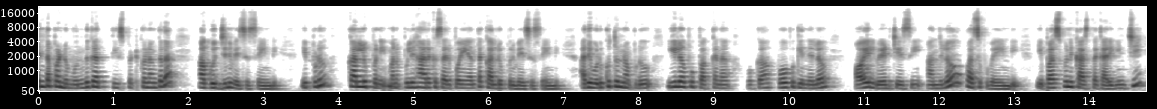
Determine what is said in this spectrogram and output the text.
చింతపండు ముందుగా తీసి పెట్టుకున్నాం కదా ఆ గుజ్జుని వేసేసేయండి. ఇప్పుడు కల్లుప్పుని మన పులిహారకు సరిపోయేంత కల్లుప్పుని వేసేసేయండి. అది ఉడుకుతున్నప్పుడు ఈలోపు పక్కన ఒక పోపు గిన్నెలో ఆయిల్ వేడి చేసి అందులో పసుపు వేయండి. ఈ పసుపుని కాస్త కరిగించి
